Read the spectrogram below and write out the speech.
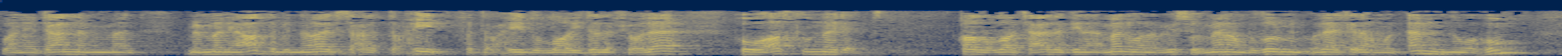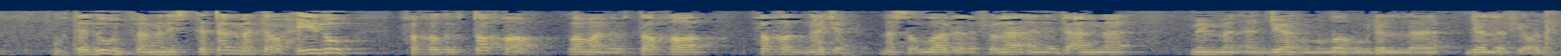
وأن يجعلنا ممن, ممن يعض بالنواجز على التوحيد. فتوحيد الله جل في علاه هو أصل النجاة. قال الله تعالى الذين أمنوا ولم يسوا إيمانهم بظلم أولئك لهم الأمن وهم مهتدون فمن استتم توحيده فقد ارتقى ومن ارتقى فقد نجا. نسأل الله جل في علاه أن يجعلنا ممن أنجاهم الله جل, جل في علاه.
